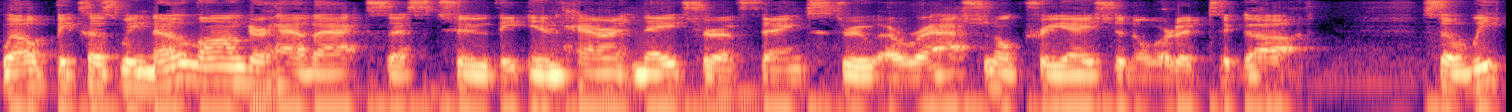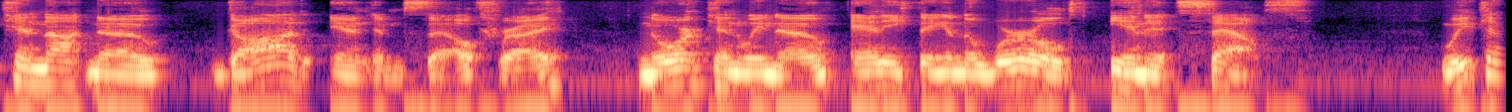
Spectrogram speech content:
Well, because we no longer have access to the inherent nature of things through a rational creation ordered to God. So we cannot know God in himself, right? Nor can we know anything in the world in itself. We can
